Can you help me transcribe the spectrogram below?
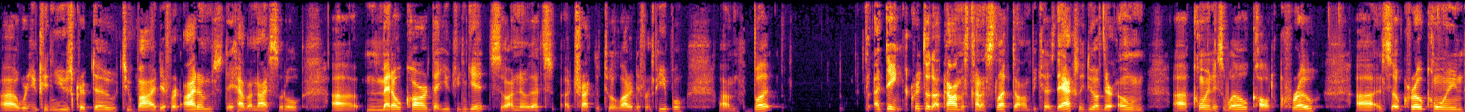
uh, where you can use crypto to buy different items. They have a nice little uh, metal card that you can get, so I know that's attractive to a lot of different people. Um, but I think Crypto.com is kind of slept on because they actually do have their own uh, coin as well called CRO, uh, and so CRO Coin.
